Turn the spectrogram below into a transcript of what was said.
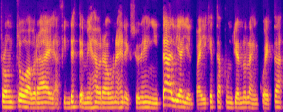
pronto habrá, eh, a fin de este mes habrá unas elecciones en Italia y el país que está punteando las encuestas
